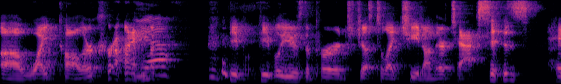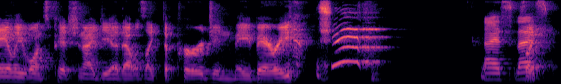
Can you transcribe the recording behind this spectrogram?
uh, white collar crime? yeah. people people use the purge just to like cheat on their taxes. Haley once pitched an idea that was like the purge in Mayberry. Nice, It's nice. like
